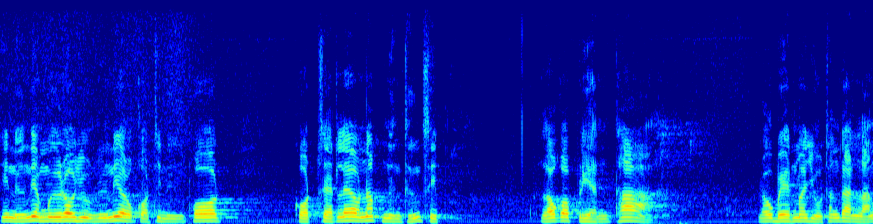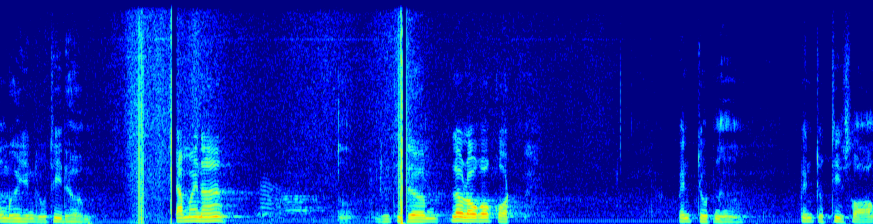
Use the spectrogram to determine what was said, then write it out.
ที่หนึ่งเนี่ยมือเราอยู่หนึ่งเนี่ยเรากดที่หนึ่งพอกดเสร็จแล้วนับหนึ่งถึงสิบเราก็เปลี่ยนท่า เราเบนมาอยู่ทางด้านหลังมือยังอยู่ที่เดิมจำไว้นะ อยู่ที่เดิมแล้วเราก็กด เป็นจุดหนึ่งเป็นจุดที่สอง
